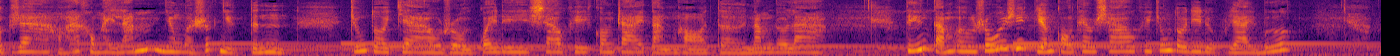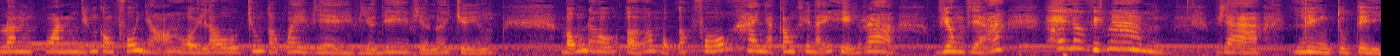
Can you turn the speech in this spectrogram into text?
thực ra họ hát không hay lắm, nhưng mà rất nhiệt tình. Chúng tôi chào rồi quay đi sau khi con trai tặng họ tờ 5 đô la. Tiếng cảm ơn rối rít vẫn còn theo sau khi chúng tôi đi được vài bước. Loanh quanh những con phố nhỏ hồi lâu, chúng tôi quay về, vừa đi vừa nói chuyện. Bỗng đâu ở một góc phố, hai nhà công khi nãy hiện ra, vòng vã, hello việt nam! Và liền tù tì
